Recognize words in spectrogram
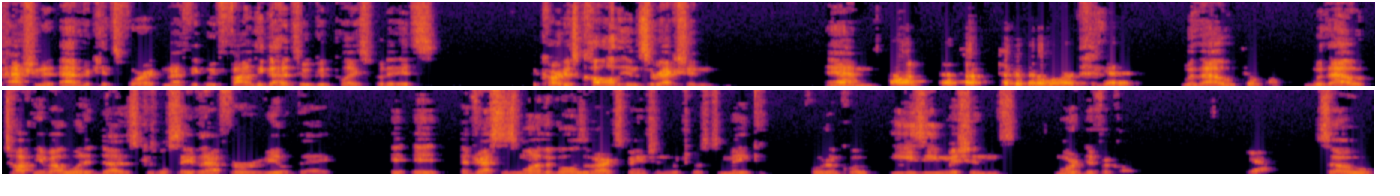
passionate advocates for it, and I think we finally got it to a good place. But it's the card is called Insurrection, and That one that took, took a bit of work to get it without to a point. without talking about what it does, because we'll save that for reveal day, it, it addresses one of the goals of our expansion, which was to make quote unquote easy missions more difficult. Yeah. So,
